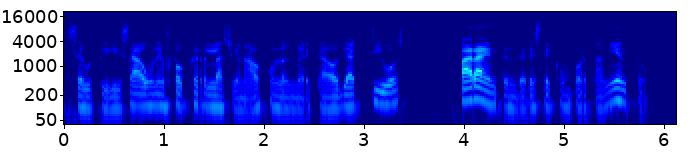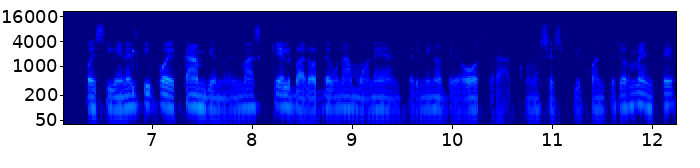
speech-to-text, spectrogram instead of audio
Se utiliza un enfoque relacionado con los mercados de activos para entender este comportamiento, pues si bien el tipo de cambio no es más que el valor de una moneda en términos de otra, como se explicó anteriormente,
